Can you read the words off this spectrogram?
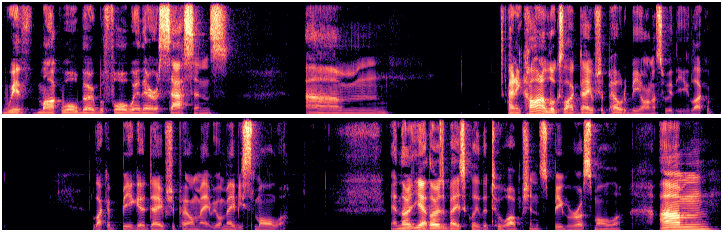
with Mark Wahlberg before where they're assassins. Um, and he kind of looks like Dave Chappelle, to be honest with you, like a like a bigger Dave Chappelle, maybe, or maybe smaller. And those, yeah, those are basically the two options: bigger or smaller. Um,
